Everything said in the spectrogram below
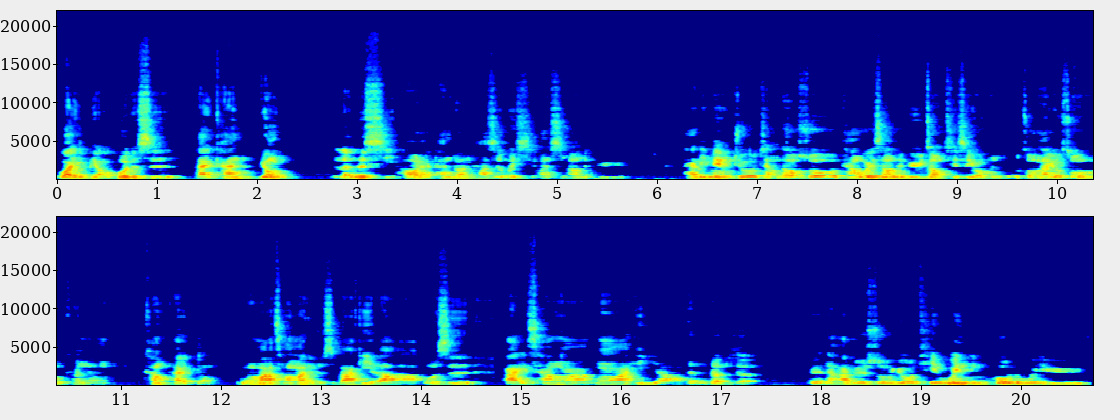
外表或者是来看用人的喜好来判断他是会喜欢什么样的鱼。它里面就有讲到说，摊位上的鱼种其实有很多种。那有时候我们可能看不太懂。我妈常买的就是巴基拉啊，或者是白鲳啊、蛙鱼啊等等的。对，那他就会说有铁胃凝厚的尾鱼，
